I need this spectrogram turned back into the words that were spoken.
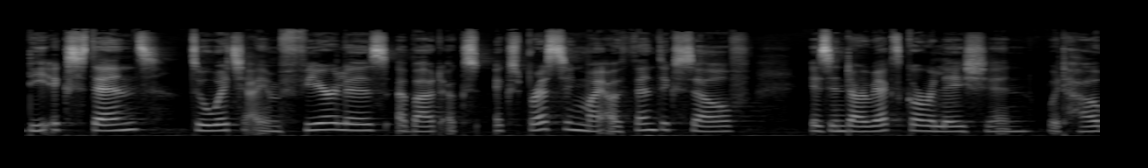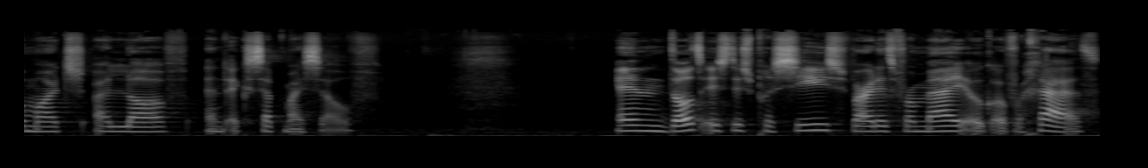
The extent to which I am fearless about ex expressing my authentic self is in direct correlation with how much I love and accept myself. En dat is dus precies waar dit voor mij ook over gaat.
